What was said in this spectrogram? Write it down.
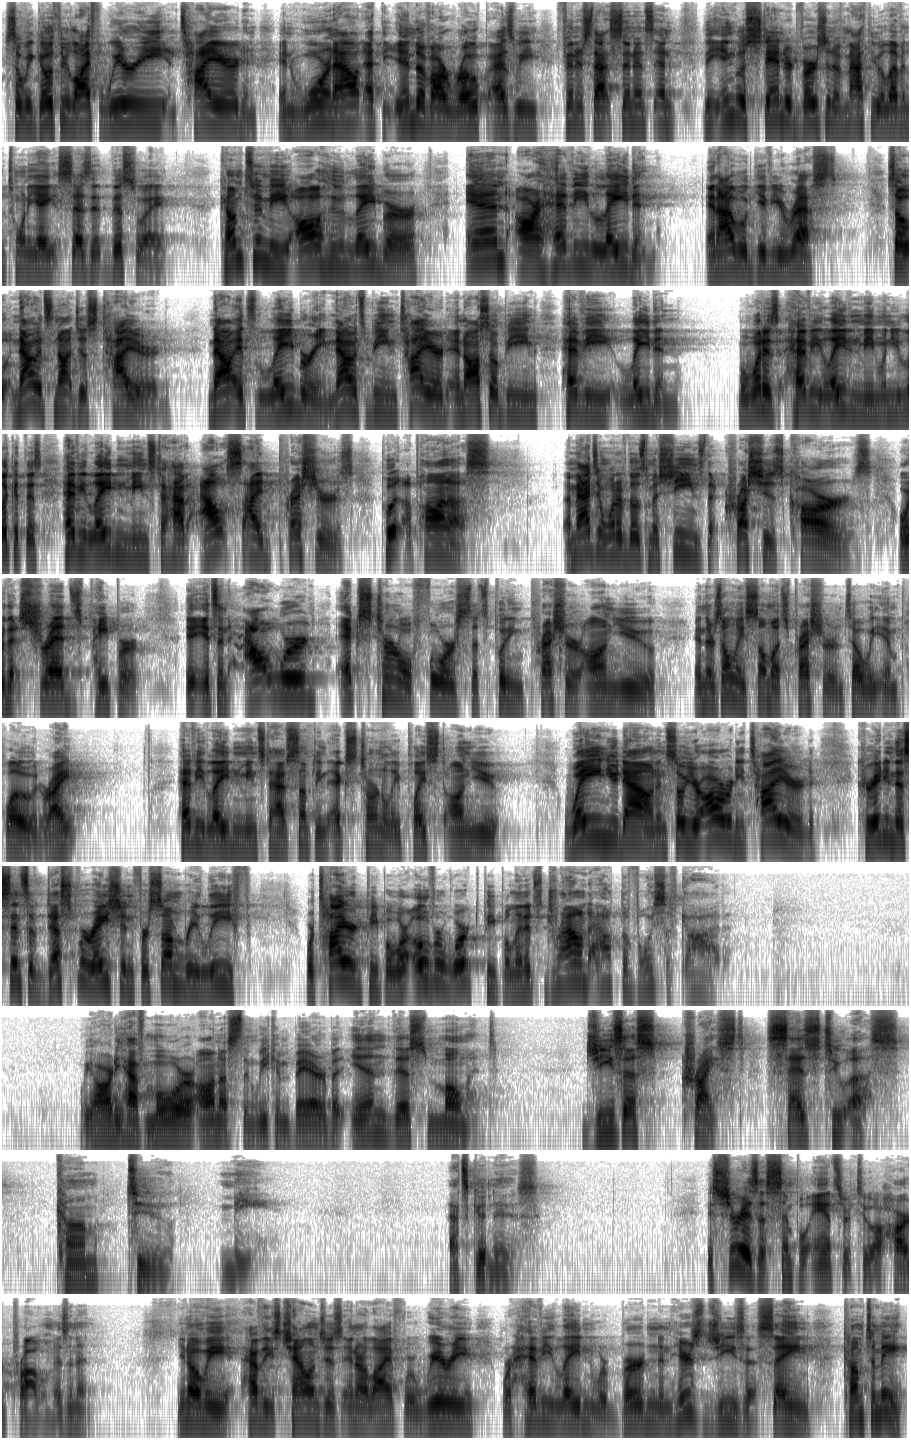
So we go through life weary and tired and, and worn out at the end of our rope as we finish that sentence. And the English Standard Version of Matthew 11 28 says it this way Come to me, all who labor and are heavy laden, and I will give you rest. So now it's not just tired, now it's laboring. Now it's being tired and also being heavy laden. But what does heavy laden mean? When you look at this, heavy laden means to have outside pressures put upon us. Imagine one of those machines that crushes cars or that shreds paper. It's an outward, external force that's putting pressure on you. And there's only so much pressure until we implode, right? Heavy laden means to have something externally placed on you, weighing you down. And so you're already tired, creating this sense of desperation for some relief. We're tired people, we're overworked people, and it's drowned out the voice of God. We already have more on us than we can bear, but in this moment, Jesus Christ says to us, Come to me. That's good news. It sure is a simple answer to a hard problem, isn't it? You know, we have these challenges in our life. We're weary, we're heavy laden, we're burdened. And here's Jesus saying, Come to me.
